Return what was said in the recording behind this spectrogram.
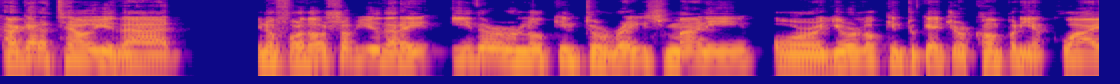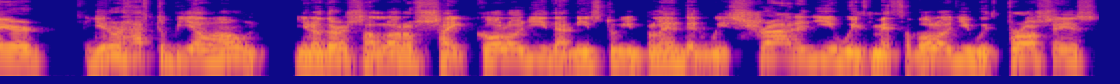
I got to tell you that you know, for those of you that are either looking to raise money or you're looking to get your company acquired, you don't have to be alone. You know, there's a lot of psychology that needs to be blended with strategy, with methodology, with process.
